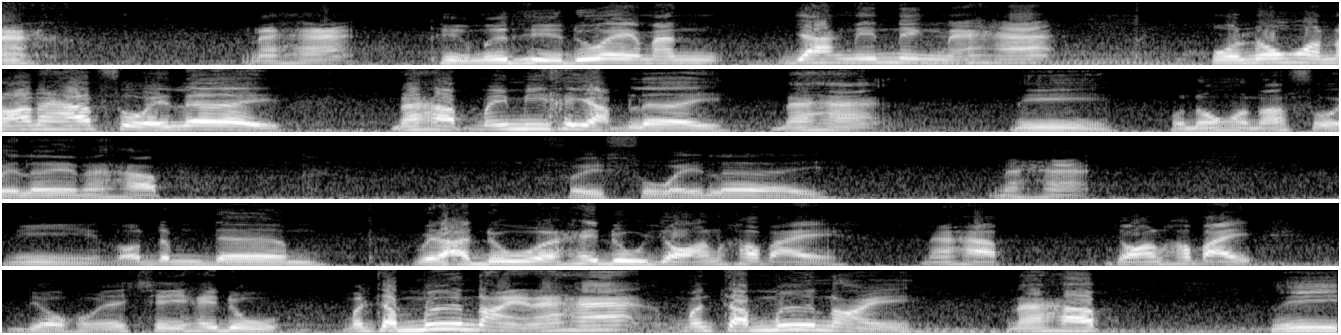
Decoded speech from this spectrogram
ะนะฮะถือมือถือด้วยมันยากนิดนึงนะฮะหัวนงหัวน็อตนะครับ สวยเลยนะครับ ไม่มีขยับเลยนะฮะนี่หัวนงหัวน็อตสวยเลยนะครับ สวยๆเลยนะฮะนี่รถเดิมๆเวลาดูให้ดูย้อนเข้าไปนะครับ ย้อนเข้าไป เดี๋ยวผมจะชี้ให้ดู มันจะมืดหน่อยนะฮะมันจะมืดหน่อยนะครับ นี่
